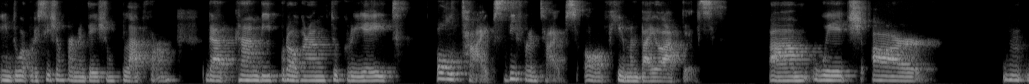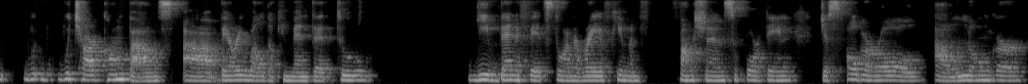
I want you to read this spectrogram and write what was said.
into a precision fermentation platform that can be programmed to create all types, different types of human bioactives, um, which are which are compounds uh, very well documented to give benefits to an array of human functions, supporting just overall a longer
